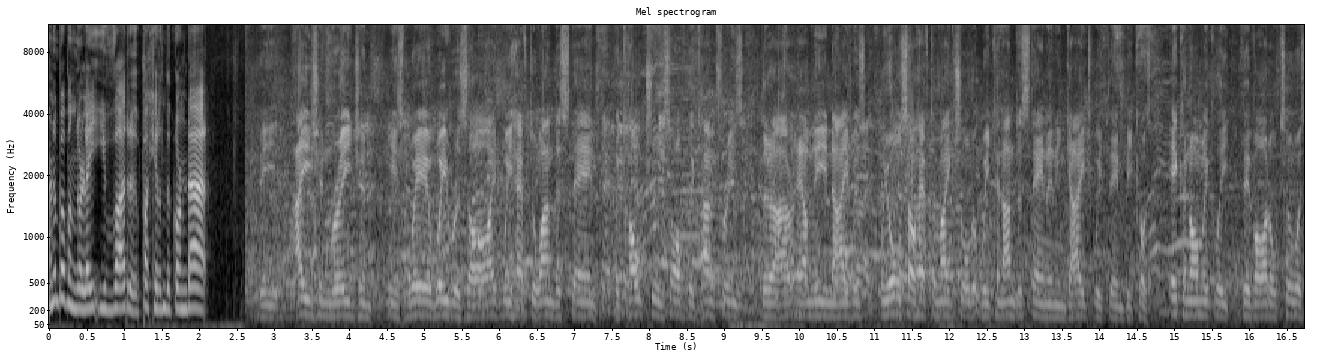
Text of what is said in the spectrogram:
அனுபவங்களை இவ்வாறு பகிர்ந்து கொண்டார் The Asian region is where we reside. We have to understand the cultures of the countries that are our near neighbours. We also have to make sure that we can understand and engage with them because economically they're vital to us.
